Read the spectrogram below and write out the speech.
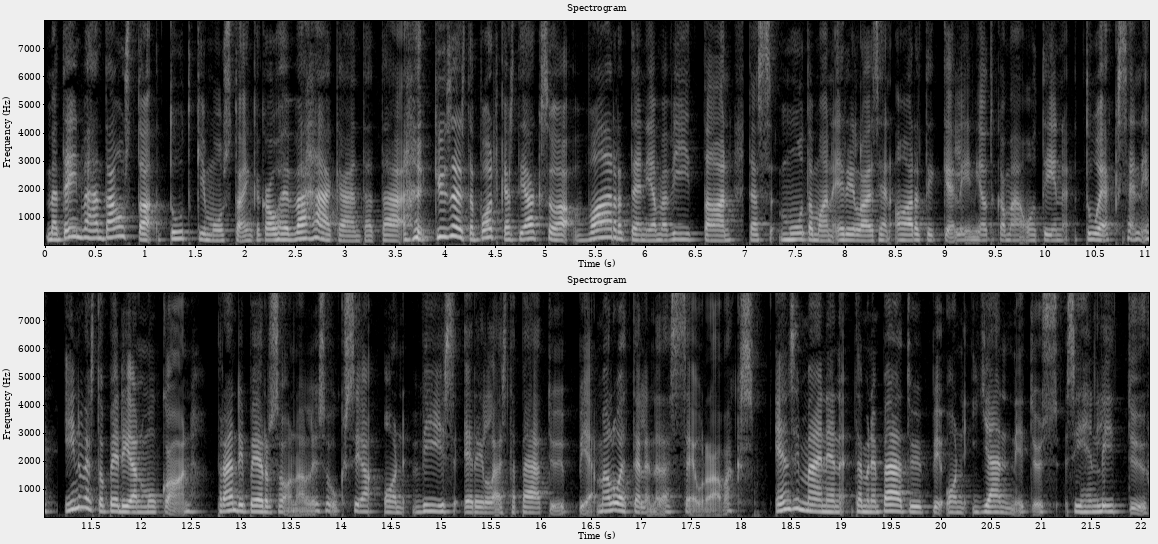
Mä tein vähän taustatutkimusta, enkä kauhean vähäkään tätä kyseistä podcast-jaksoa varten, ja mä viittaan tässä muutaman erilaisen artikkelin, jotka mä otin tuekseni. Investopedian mukaan brändipersoonallisuuksia on viisi erilaista päätyyppiä. Mä luettelen ne tässä seuraavaksi. Ensimmäinen tämmöinen päätyyppi on jännitys. Siihen liittyy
